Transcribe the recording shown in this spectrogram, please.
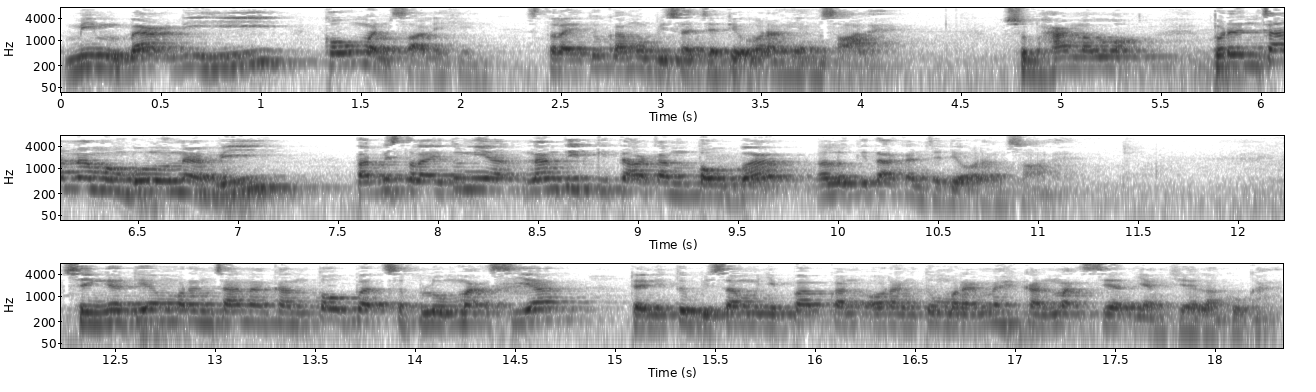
mim ba'dihi qauman salihin. Setelah itu kamu bisa jadi orang yang saleh. Subhanallah. Berencana membunuh Nabi, tapi setelah itu niat nanti kita akan taubat, lalu kita akan jadi orang saleh. Sehingga dia merencanakan taubat sebelum maksiat dan itu bisa menyebabkan orang itu meremehkan maksiat yang dia lakukan.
